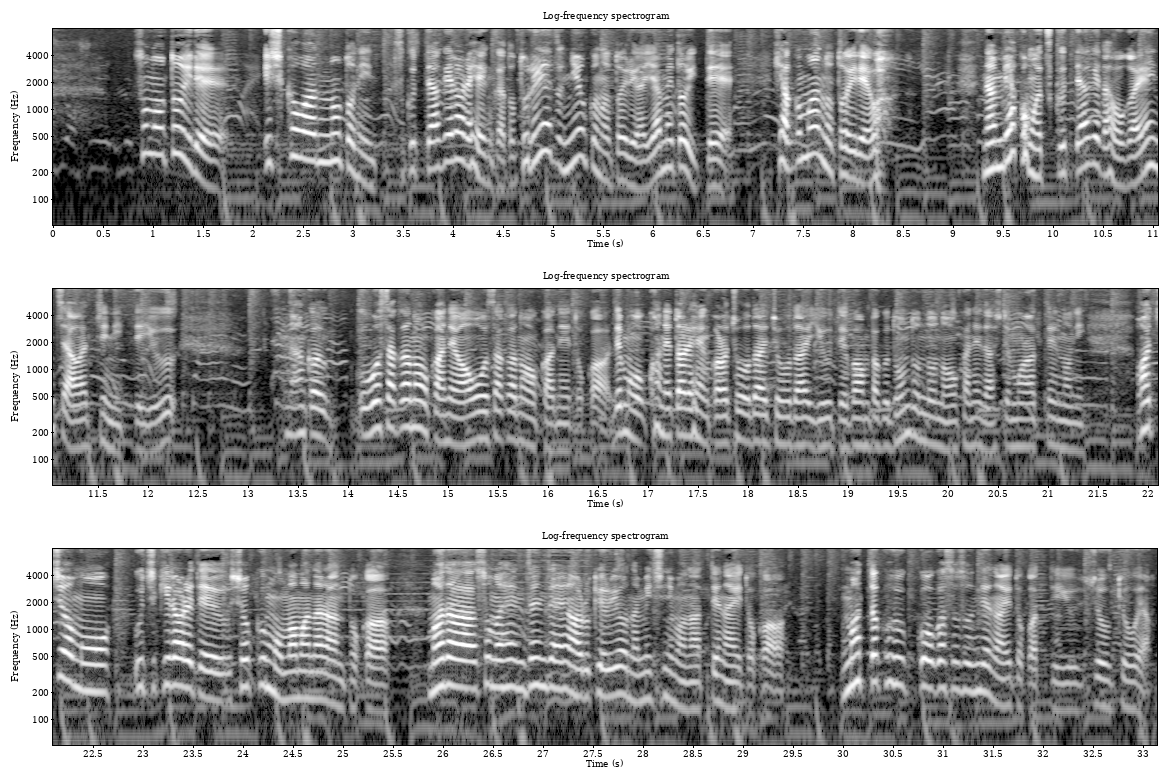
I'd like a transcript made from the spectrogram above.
そのトイレ石川能登に作ってあげられへんかと。とりあえず2億のトイレはやめといて100万のトイレを 何百個も作ってあげた方がええんちゃうあっちにっていう。なんか大阪のお金は大阪のお金とかでも金足れへんからちょうだいちょうだい言うて万博どんどんどんどんお金出してもらってんのにあっちはもう打ち切られて職もままならんとかまだその辺全然歩けるような道にもなってないとか全く復興が進んでないとかっていう状況や。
